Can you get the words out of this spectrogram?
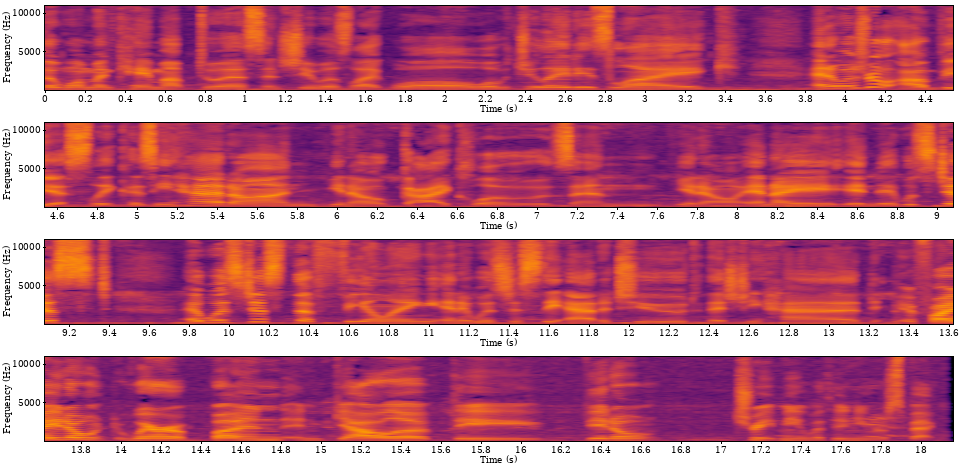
the woman came up to us and she was like well what would you ladies like? And it was real obviously because he had on you know guy clothes and you know and i and it was just it was just the feeling and it was just the attitude that she had. If i don't wear a bun and Gallup they they don't treat me with any respect.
